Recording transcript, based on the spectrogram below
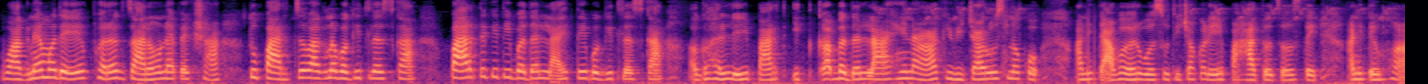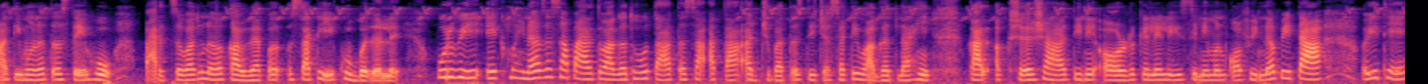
वागण्यामध्ये फरक जाणवण्यापेक्षा तू पारचं वागणं बघितलंस का? पार्थ किती बदलला आहे ते बघितलंस का? अगं हल्ली पार्थ इतका बदलला आहे ना की विचारूच नको. आणि त्यावर वसू तिच्याकडे पाहतच असते. आणि तेव्हा ती म्हणत असते हो पार्थचं वागणं काव्यासाठी खूप बदललं आहे पूर्वी एक महिना जसा पार्थ वागत होता तसा आता अजिबातच तिच्यासाठी वागत नाही. काल अक्षरशः तिने ऑर्डर केलेली सिनेमन कॉफी न पिता इथे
